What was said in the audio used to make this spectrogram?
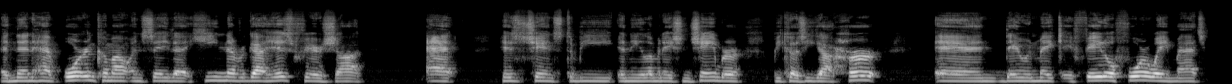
And then have Orton come out and say that he never got his fair shot at his chance to be in the Elimination Chamber because he got hurt. And they would make a fatal four way match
